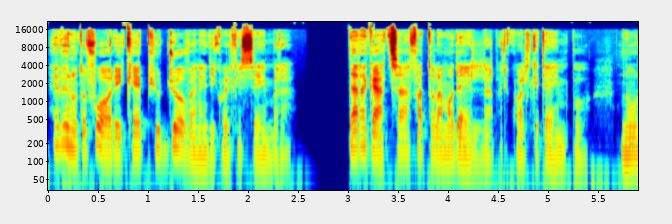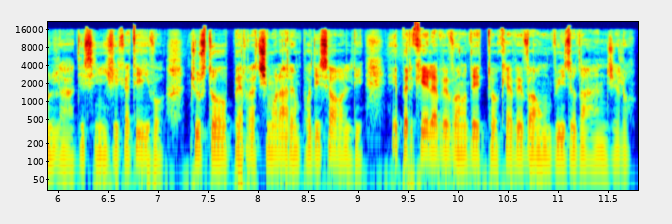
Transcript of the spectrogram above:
È venuto fuori che è più giovane di quel che sembra. Da ragazza ha fatto la modella per qualche tempo, nulla di significativo, giusto per raccimolare un po' di soldi e perché le avevano detto che aveva un viso da angelo.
